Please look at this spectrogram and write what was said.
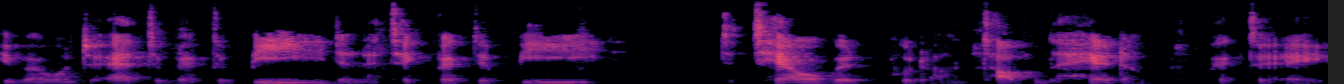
If I want to add to vector B, then I take vector B, the tail of it, put on top of the head of vector A.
